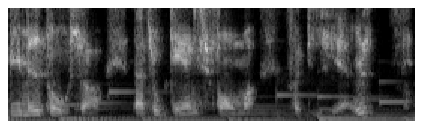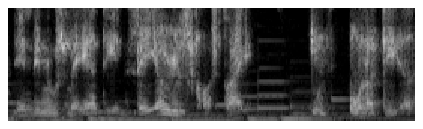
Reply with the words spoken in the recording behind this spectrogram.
vi er med på, så der er to gæringsformer for de her øl. Den, nu smager, det en lagerøl, en undergæret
